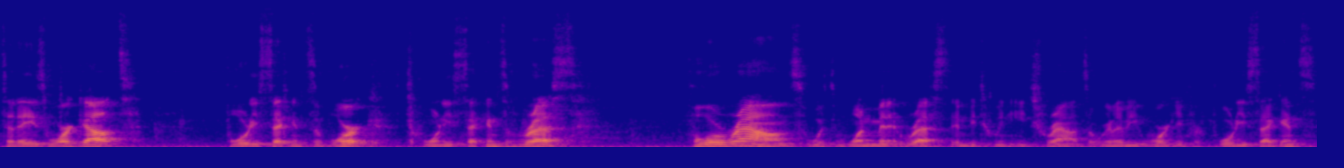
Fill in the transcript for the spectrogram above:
today's workout, 40 seconds of work, 20 seconds of rest, four rounds with one minute rest in between each round. So we're gonna be working for 40 seconds.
